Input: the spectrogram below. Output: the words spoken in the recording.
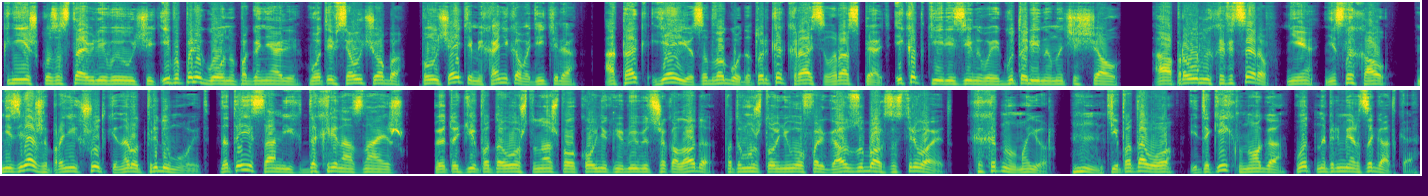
книжку заставили выучить и по полигону погоняли. Вот и вся учеба. Получайте механика-водителя. А так я ее за два года только красил раз пять и катки резиновые гутарином начищал. А про умных офицеров не, не слыхал. Не зря же про них шутки народ придумывает. Да ты и сам их до хрена знаешь. Это типа того, что наш полковник не любит шоколада, потому что у него фольга в зубах застревает. Хохотнул майор. Хм, типа того. И таких много. Вот, например, загадка.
